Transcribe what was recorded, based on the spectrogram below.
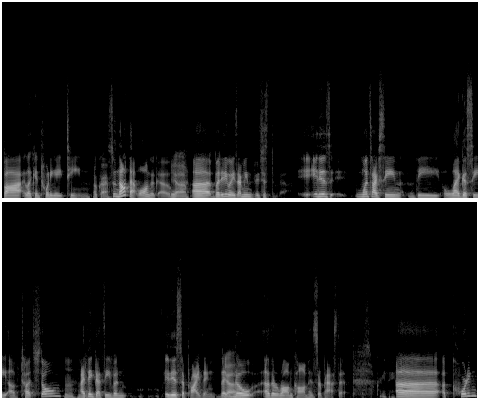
by like in 2018. Okay. So not that long ago. Yeah. Uh, but anyways, I mean, it's just it is. Once I've seen the legacy of Touchstone, I think that's even. It is surprising that Yeah. no other rom com has surpassed it. So crazy. Uh, according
